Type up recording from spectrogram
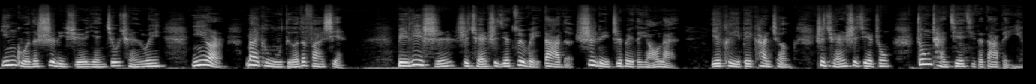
英国的视力学研究权威尼尔·麦克伍德的发现：比利时是全世界最伟大的视力制备的摇篮，也可以被看成是全世界中中产阶级的大本营。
